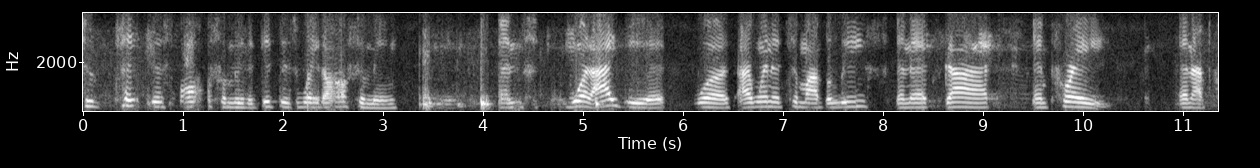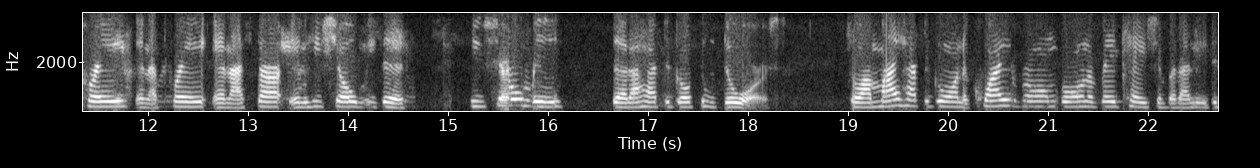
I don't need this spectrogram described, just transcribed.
to take this off of me, to get this weight off of me, and what I did was I went into my belief and asked God and prayed and I prayed and I prayed and I start and he showed me this. He showed me that I have to go through doors. So I might have to go on a quiet room, go on a vacation, but I need to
